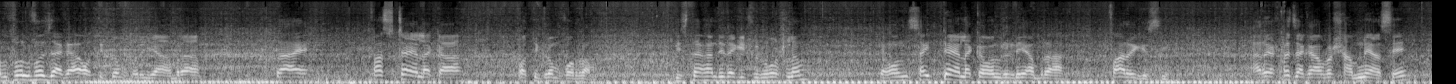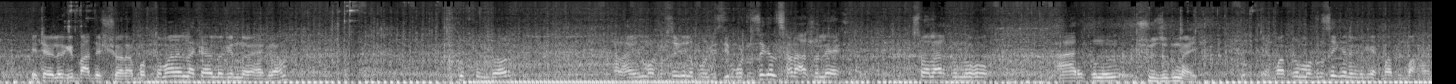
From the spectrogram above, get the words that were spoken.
অল্প অল্প জায়গা অতিক্রম করিয়া আমরা প্রায় পাঁচটা এলাকা অতিক্রম করলাম। কৃষ্ণাকান্দি থেকে শুরু করলাম। এখন চারটা এলাকা অলরেডি আমরা পার হয়ে গেছি। আর একটা জায়গা আমরা সামনে আছে, এটা হলো কি বাদেশ্বর। বর্তমান এলাকা হলো কি নয়াগ্রাম। খুব সুন্দর। আর আমি মোটরসাইকেলে পড়েছি। মোটরসাইকেল ছাড়া আসলে চলার কোনো আর কোনো সুযোগ নাই। একমাত্র মোটরসাইকেল একমাত্র বাহন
